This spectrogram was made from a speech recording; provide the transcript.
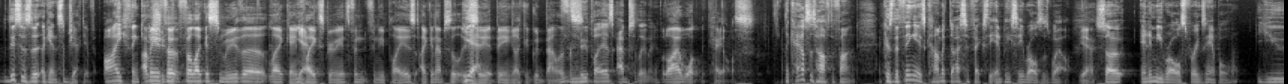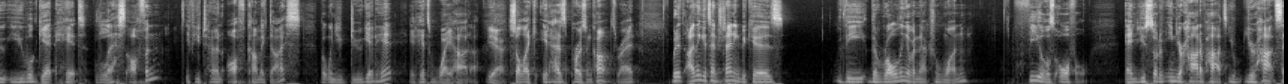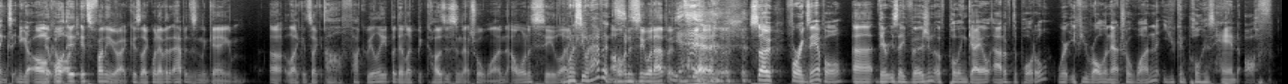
This is uh, again subjective. I think. I it mean, for, be- for like a smoother like gameplay Yeah. experience for, for new players, I can absolutely Yeah. see it being like a good balance. for new players, absolutely. but I want the chaos. The chaos is half the fun because the thing is, karmic dice affects the NPC rolls as well. Yeah. So enemy rolls, for example, you you will get hit less often if you turn off karmic dice, but when you do get hit, it hits way harder. Yeah. So like it has pros and cons, right? But it, I think it's entertaining because the the rolling of a natural one feels awful. And you sort of, in your heart of hearts, your, your heart sinks and you go, oh, It- God. well, it, it's funny, right? Because like whenever that happens in the game, uh, like it's like, oh fuck, really? But then like because it's a natural one, I want to see like I wanna see what happens. I want to see what happens. Yeah. so, for example, uh, there is a version of pulling Gale out of the portal where if you roll a natural one, you can pull his hand off,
